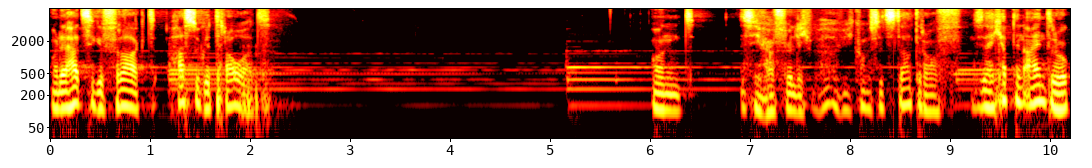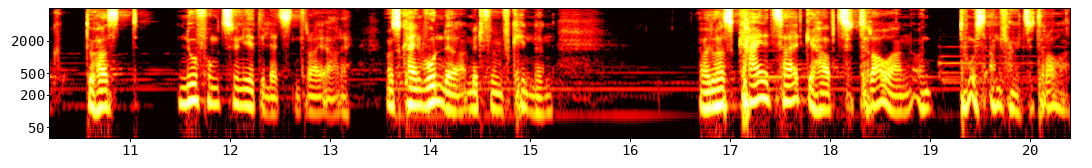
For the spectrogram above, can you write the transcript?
Und er hat sie gefragt, hast du getrauert? Und sie war völlig, wie kommst du jetzt da drauf? Sie sagt, ich habe den Eindruck, du hast nur funktioniert die letzten drei Jahre. Und es ist kein Wunder mit fünf Kindern. Aber du hast keine Zeit gehabt zu trauern und du musst anfangen zu trauern.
